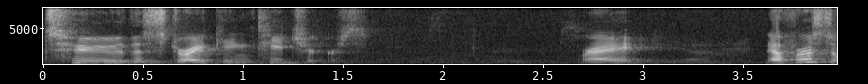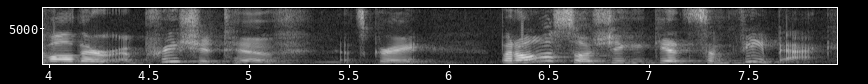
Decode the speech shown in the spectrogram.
to the striking teachers, right? Yeah. Now, first of all, they're appreciative, that's great, but also she could get some feedback.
